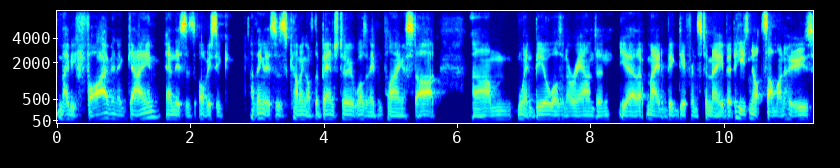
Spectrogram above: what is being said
maybe five in a game, and this is obviously I think this is coming off the bench too. It wasn't even playing a start um, when Beal wasn't around, and yeah, that made a big difference to me. But he's not someone who's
